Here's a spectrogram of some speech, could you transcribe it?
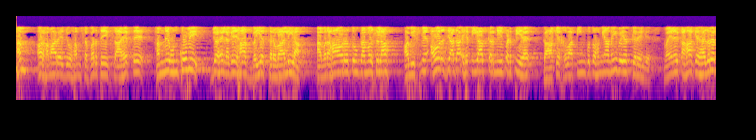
ہم اور ہمارے جو ہم سفر تھے، ایک صاحب تھے، ہم نے ان کو بھی جو ہے لگے ہاتھ بیت کروا لیا۔ اب رہا عورتوں کا مسئلہ۔ اب اس میں اور زیادہ احتیاط کرنی پڑتی ہے۔ کہا کہ خواتین کو تو ہم یہاں نہیں بیعت کریں گے۔ میں نے کہا کہ حضرت،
